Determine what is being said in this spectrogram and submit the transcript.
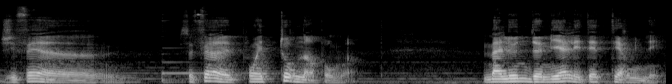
j'ai fait un... Ce fait un point tournant pour moi. Ma lune de miel était terminée.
